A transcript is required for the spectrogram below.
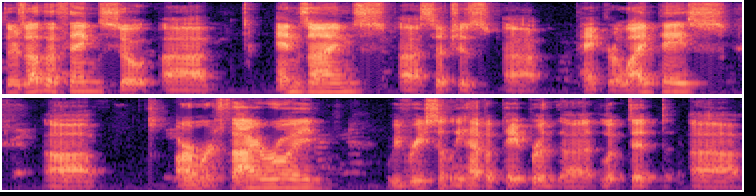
there's other things. So uh, enzymes uh, such as uh, pancrelipase, uh, armour thyroid. We've recently have a paper that looked at uh,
